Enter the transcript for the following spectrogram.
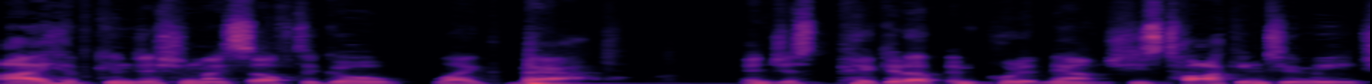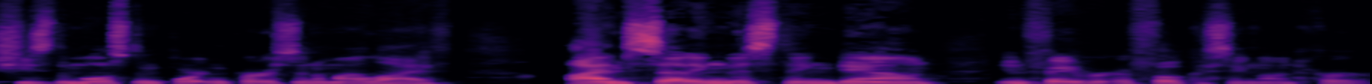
I have conditioned myself to go like that and just pick it up and put it down. She's talking to me. She's the most important person in my life. I'm setting this thing down in favor of focusing on her.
